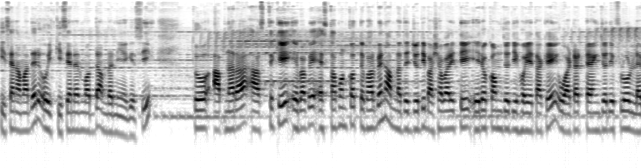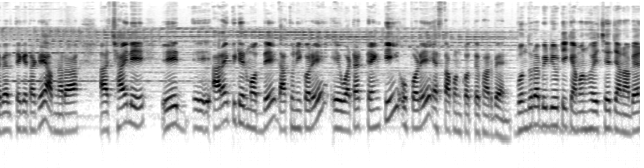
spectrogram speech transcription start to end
কিচেন আমাদের, ওই কিচেনের মধ্যে আমরা নিয়ে গেছি। তো আপনারা আজ থেকে এভাবে স্থাপন করতে পারবেন। আপনাদের যদি বাসাবাড়িতে এরকম যদি হয়ে থাকে ওয়াটার ট্যাঙ্ক যদি ফ্লোর লেভেল থেকে থাকে, আপনারা চাইলে এই আড়াই পিঠের মধ্যে গাঁথুনি করে এই ওয়াটার ট্যাঙ্কটি উপরে স্থাপন করতে পারবেন। বন্ধুরা, ভিডিওটি কেমন হয়েছে জানাবেন।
